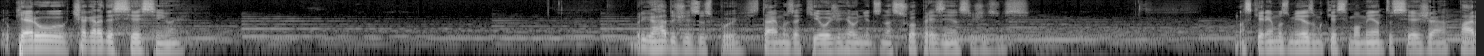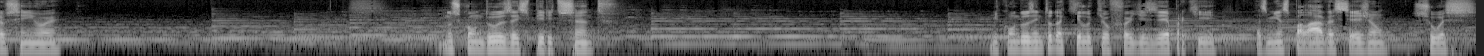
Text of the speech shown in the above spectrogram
eu quero te agradecer, Senhor. Obrigado, Jesus, por estarmos aqui hoje reunidos na Sua presença, Jesus. Nós queremos mesmo que esse momento seja para o Senhor. Nos conduza, Espírito Santo. Me conduza em tudo aquilo que eu for dizer para que as minhas palavras sejam Suas.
